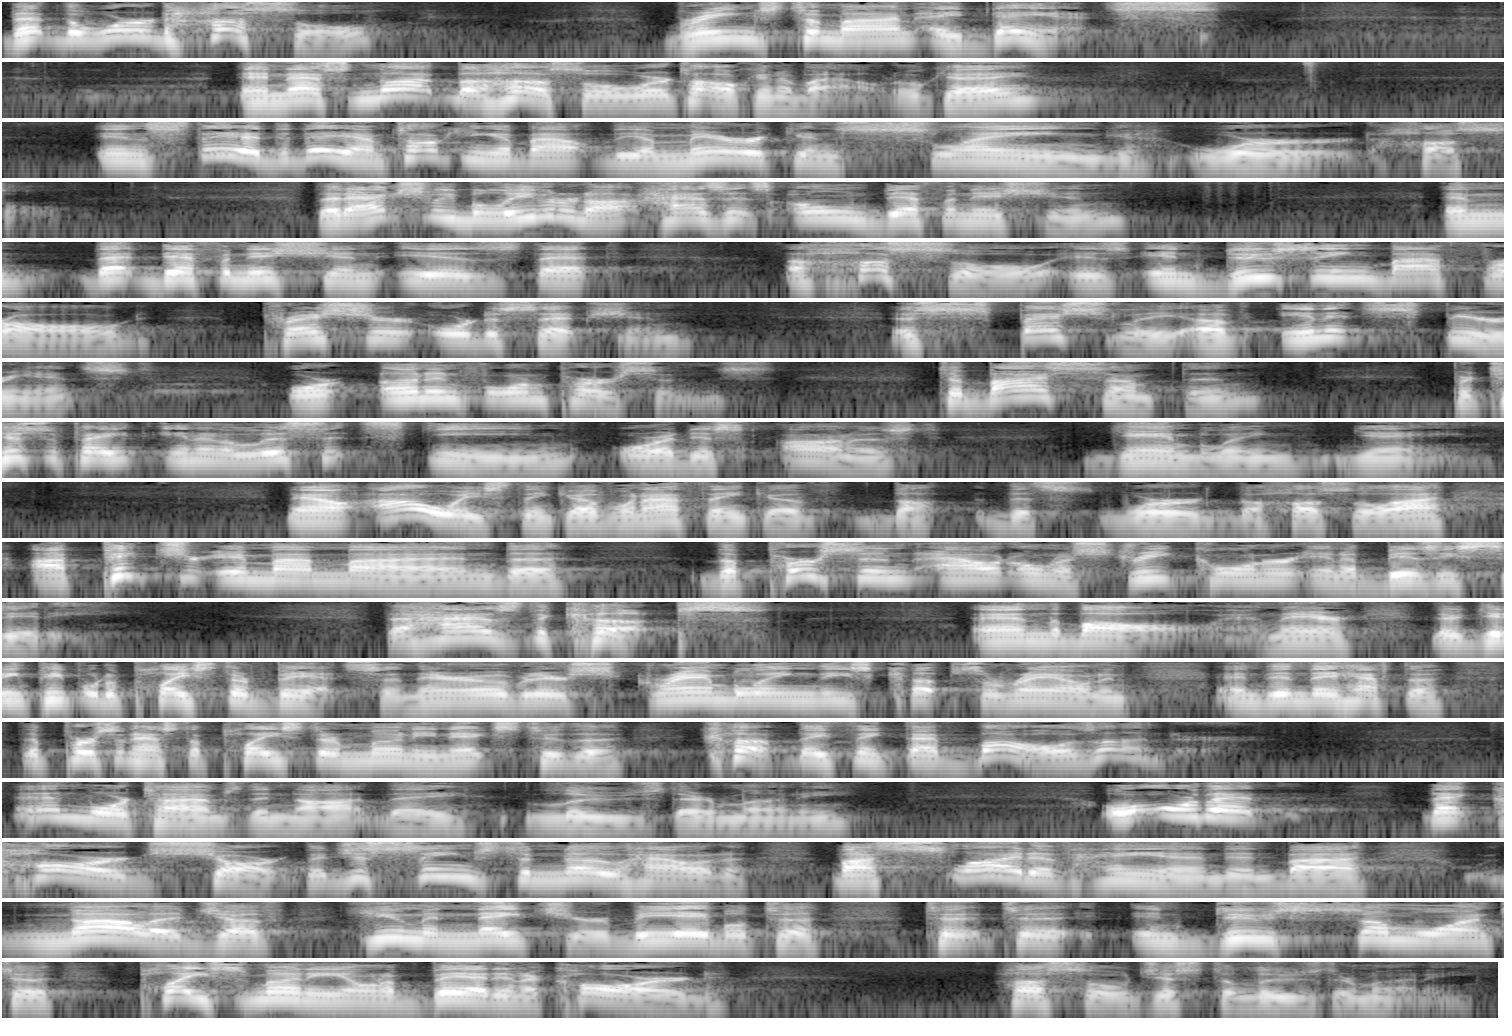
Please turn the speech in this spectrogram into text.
that the word hustle brings to mind a dance. And that's not the hustle we're talking about, okay? Instead, today I'm talking about the American slang word, hustle, that actually, believe it or not, has its own definition. And that definition is that a hustle is inducing by fraud, pressure, or deception, especially of inexperienced or uninformed persons to buy something participate in an illicit scheme or a dishonest gambling game. Now, I always think of, when I think of the, this word, the hustle, I, I picture in my mind the, the person out on a street corner in a busy city that has the cups and the ball and they're they're getting people to place their bets and they're over there scrambling these cups around and and then they have to the person has to place their money next to the cup they think that ball is under. And more times than not they lose their money. Or or that that card shark that just seems to know how to by sleight of hand and by knowledge of human nature be able to to, to induce someone to place money on a bet in a card hustle just to lose their money.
